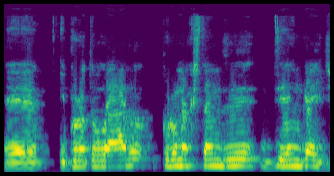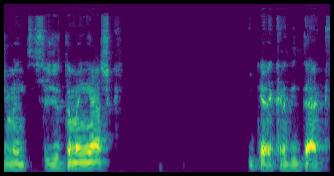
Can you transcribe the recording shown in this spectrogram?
Uh, e por outro lado, por uma questão de, de engagement, ou seja, eu também acho que, e quero acreditar que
